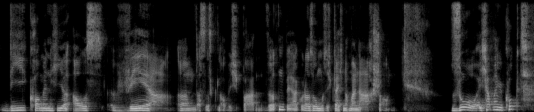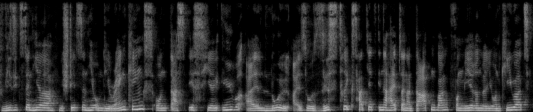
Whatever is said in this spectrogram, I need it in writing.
die kommen hier aus Wer. Ähm, das ist, glaube ich, Baden-Württemberg oder so. Muss ich gleich nochmal nachschauen. So, ich habe mal geguckt, wie sieht's denn hier, wie steht's denn hier um die Rankings? Und das ist hier überall null. Also Sistrix hat jetzt innerhalb seiner Datenbank von mehreren Millionen Keywords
